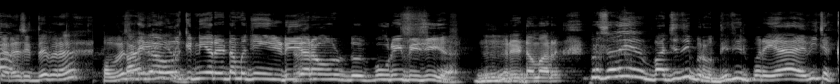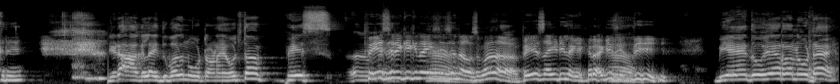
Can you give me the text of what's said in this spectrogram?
ਕਰੇ ਸਿੱਧੇ ਫਿਰ। ਆਬਵੀਅਸਲੀ ਤਾਂ ਹੁਣ ਕਿੰਨੀਆਂ ਰੇਡਾਂ ਮਜੀ ਈਡੀ ਯਾਰ ਉਹ ਪੂਰੀ ਬਿਜ਼ੀ ਹੈ। ਰੇਡਾਂ ਮਾਰ ਪਰ ਸਾਰੇ ਵੱਜਦੀ ਵਿਰੋਧੀ ਧਿਰ ਪਰ ਇਹ ਹੈ ਵੀ ਚੱਕਰ ਹੈ। ਜਿਹੜਾ ਅਗਲਾ ਇਸ ਤੋਂ ਬਾਅਦ ਨੋਟ ਆਉਣਾ ਹੈ ਉਹ ਤਾਂ ਫੇਸ ਫੇਸ ਰਿਕਗਨਾਈਜੇਸ਼ਨ ਆ ਉਸ ਬਾਅਦ ਫੇਸ ਆਈਡੀ ਲੱਗੇਗਾ ਕਿ ਸਿੱਧੀ। ਵੀ ਐ 2000 ਦਾ ਨੋਟ ਹੈ।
